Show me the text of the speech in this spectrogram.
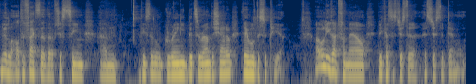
little artifacts that I've just seen, um, these little grainy bits around the shadow, they will disappear. I will leave that for now because it's just a it's just a demo.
